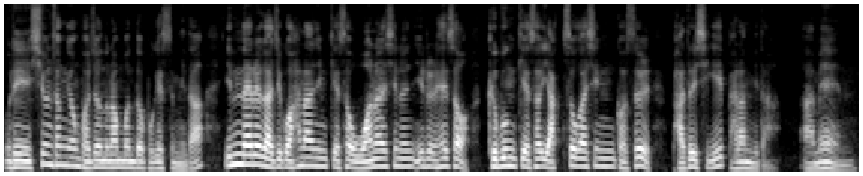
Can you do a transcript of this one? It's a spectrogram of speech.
우리 쉬운 성경 버전으로 한 번 더 보겠습니다. 인내를 가지고 하나님께서 원하시는 일을 해서 그분께서 약속하신 것을 받으시기 바랍니다. 아멘.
